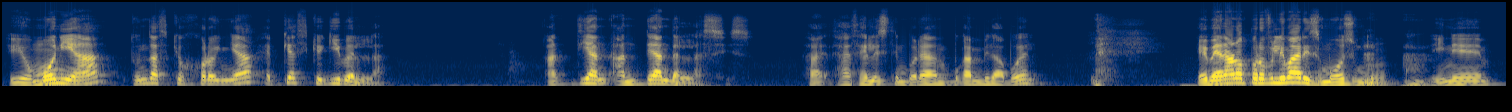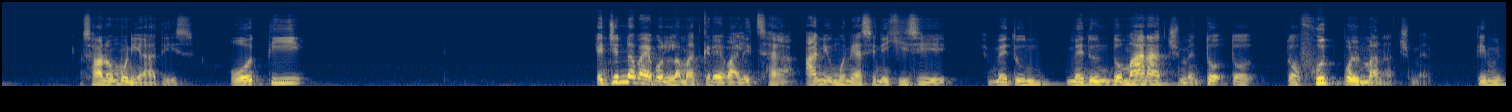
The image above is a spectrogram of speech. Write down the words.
Η ομόνια, τούν τα δύο χρόνια, έπιαθε και κύπελα. Αν- Τι, αν, αν, τι ανταλλάσσεις; Θα, θα θέλεις την πορεία που κάνει το ΑΠΟΕΛ. Εμένα ο προβληματισμός μου είναι, σαν ομονιάτης, ότι έτσι να πάει πολλά μακριά η βαλίτσα αν η ομονία συνεχίσει με, τον, με τον το management, το, το, το football management, την,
